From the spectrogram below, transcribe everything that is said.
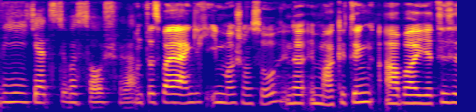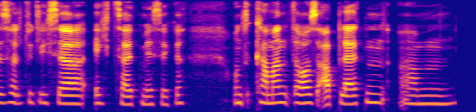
wie jetzt über Social. Und das war ja eigentlich immer schon so in der, im Marketing, aber jetzt ist es halt wirklich sehr echtzeitmäßig. Gell? Und kann man daraus ableiten, ähm,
